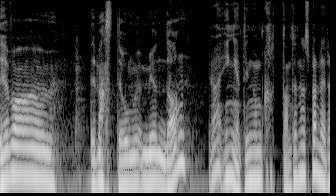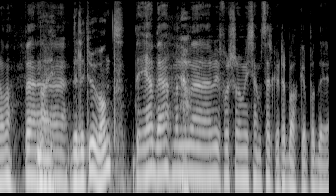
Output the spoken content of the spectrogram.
Det var det meste om Mjøndalen. Ja, ingenting om kattene til noen spillere, da. Det, Nei, det er litt uvant. det er det, men ja. vi får se om vi kommer sterkere tilbake på det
